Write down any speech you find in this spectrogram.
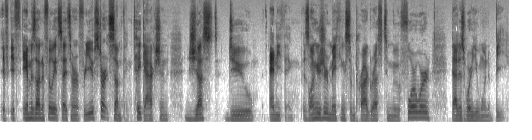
If, if Amazon affiliate sites aren't for you, start something. Take action. Just do anything. As long as you're making some progress to move forward, that is where you want to be.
